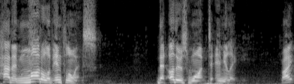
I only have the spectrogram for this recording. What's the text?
have a model of influence that others want to emulate. Right?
